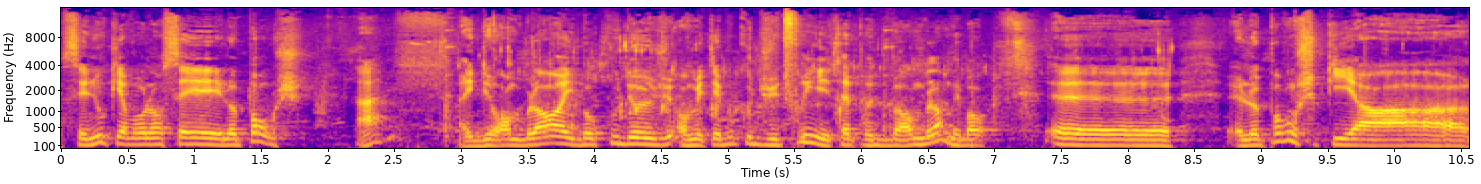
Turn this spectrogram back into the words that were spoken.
C'est nous qui avons lancé le punch. Hein avec du rhum blanc et beaucoup de jus. On mettait beaucoup de jus de fruits et très peu de rhum blanc, mais bon. Euh, le punch qui a.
